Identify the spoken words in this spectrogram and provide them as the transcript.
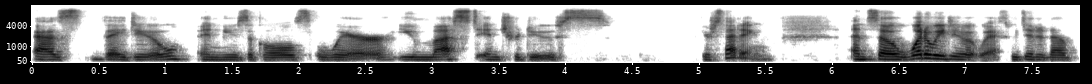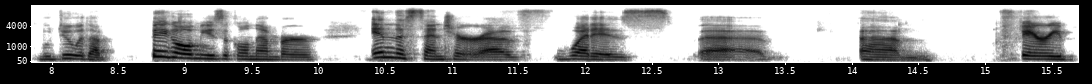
as they do in musicals, where you must introduce your setting. And so, what do we do it with? We did it a we do it with a big old musical number in the center of what is uh, um, fairy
